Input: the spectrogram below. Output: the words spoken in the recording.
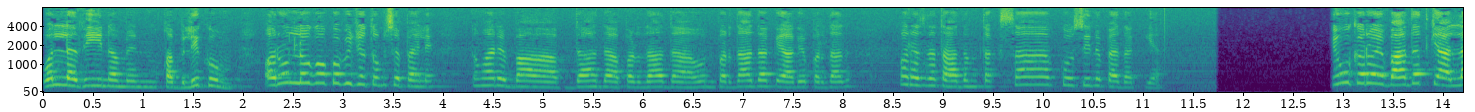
والذین من قبلکم۔ اور ان لوگوں کو بھی جو تم سے پہلے۔ تمہارے باپ، دادا، پردادا، ان پردادا کے آگے پردادا اور حضرت آدم تک سب کو اسی نے پیدا کیا۔ کیوں کرو عبادت؟ کیا اللہ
